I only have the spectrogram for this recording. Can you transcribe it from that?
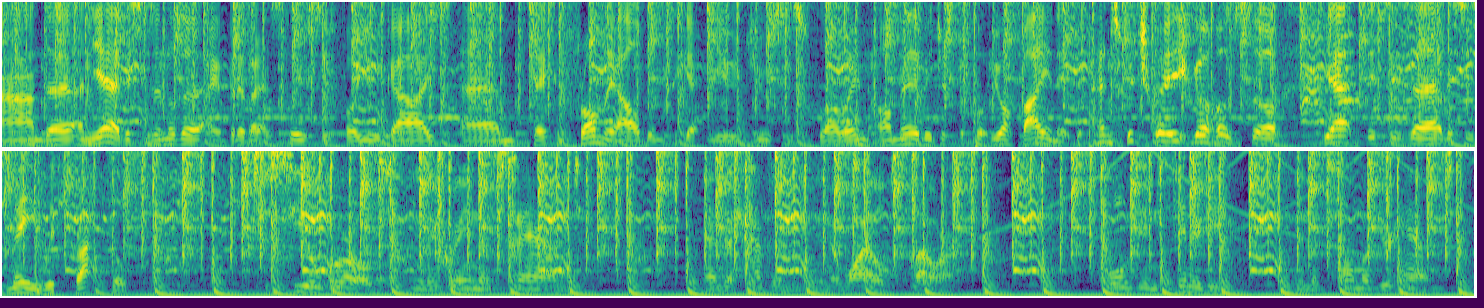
And uh, and yeah, this is another bit of an exclusive for you guys, um, taken from the album to get you juices flowing, or maybe just to put you off buying it. Depends which way it goes. So yeah, this is uh, this is me with Fractal. To see a world in a grain of sand and a heaven in a. Hold infinity in the palm of your hand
